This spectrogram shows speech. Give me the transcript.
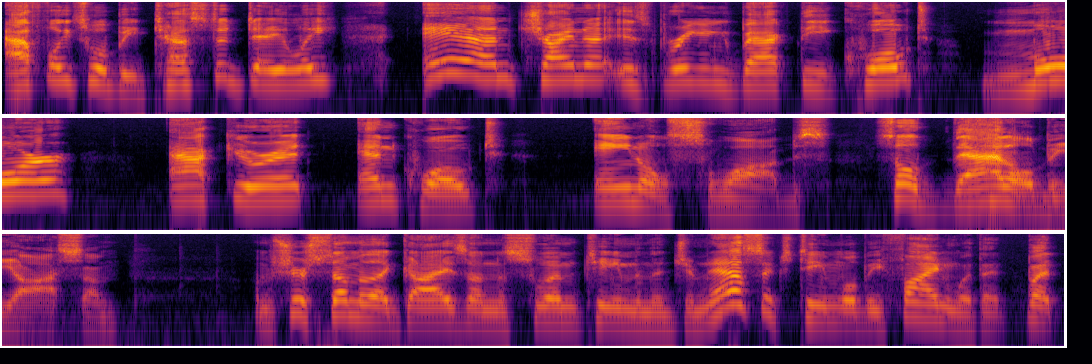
athletes will be tested daily, and China is bringing back the quote, more accurate, end quote, anal swabs. So that'll be awesome. I'm sure some of the guys on the swim team and the gymnastics team will be fine with it, but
